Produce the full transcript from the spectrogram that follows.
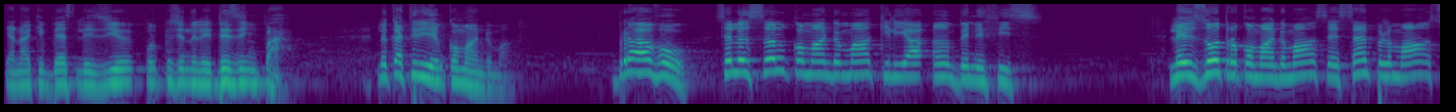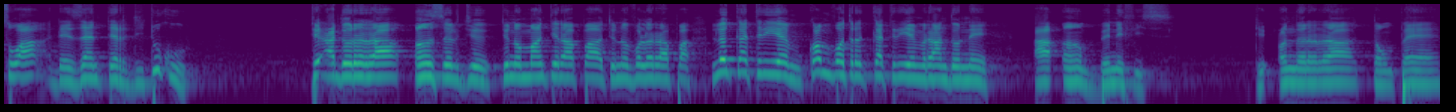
Il y en a qui baissent les yeux pour que je ne les désigne pas. Le quatrième commandement. Bravo, c'est le seul commandement qu'il y a un bénéfice. Les autres commandements, c'est simplement soit des interdits, tout court. Tu adoreras un seul Dieu, tu ne mentiras pas, tu ne voleras pas. Le quatrième, comme votre quatrième randonnée, a un bénéfice. Tu honoreras ton père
